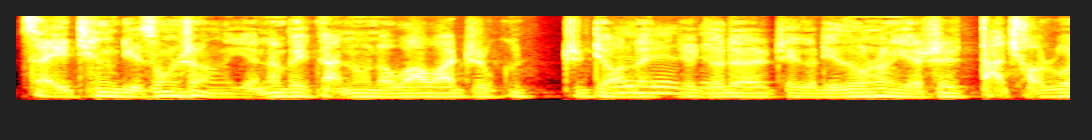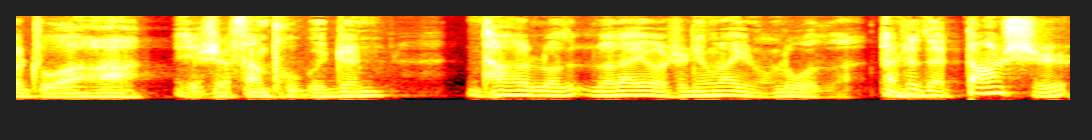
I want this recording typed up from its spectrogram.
再一听李宗盛，也能被感动的哇哇直直掉泪，对对对就觉得这个李宗盛也是大巧若拙啊，也是返璞归真。他和罗罗大佑是另外一种路子，但是在当时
